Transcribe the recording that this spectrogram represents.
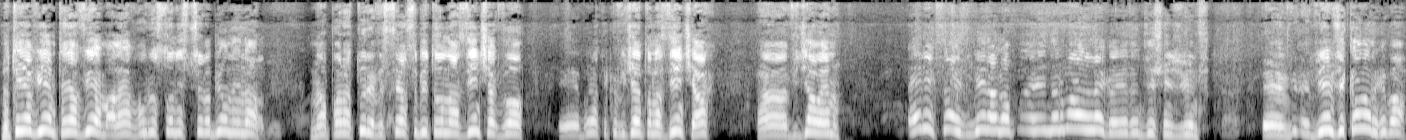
no to ja wiem, to ja wiem, ale po prostu on jest przerobiony na, Przerobił. na aparaturę. Wiesz co, ja sobie to na zdjęciach, bo, e, bo ja tylko widziałem to na zdjęciach. A widziałem, Eryk sobie zbiera na, e, normalnego 1.10, więc e, w- wiem, że kolor chyba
